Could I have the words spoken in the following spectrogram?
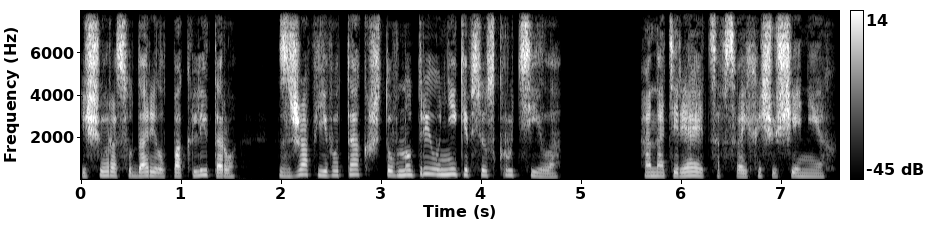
Еще раз ударил по клитору, сжав его так, что внутри у Ники все скрутило. Она теряется в своих ощущениях.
